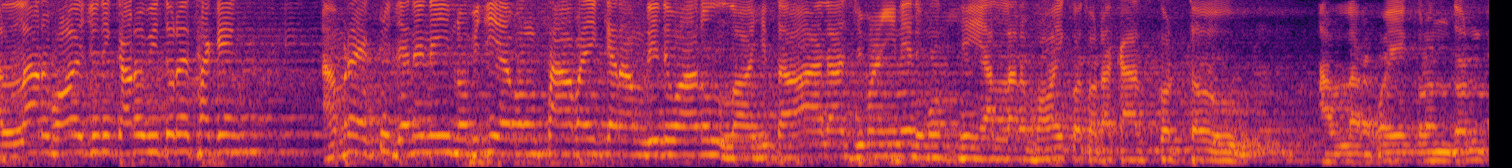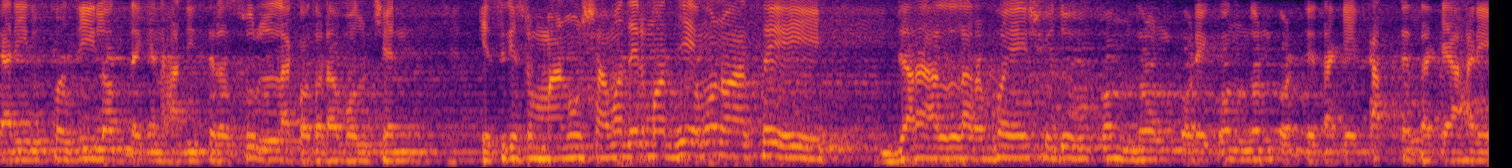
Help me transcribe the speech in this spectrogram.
আল্লাহর ভয় যদি কারও ভিতরে থাকে, আমরা একটু জেনে নেই নবীজি এবং সাহাবাই কেরাম রিদওয়ানুল্লাহ তাআলা আজমাইনের মধ্যে আল্লাহর ভয় কতটা কাজ করত। আল্লাহর ভয়ে ক্রন্দনকারীর ফজিলত দেখেন হাদিসে রাসূলুল্লাহ কতটা বলছেন। কিছু কিছু মানুষ আমাদের মাঝে এমনও আছে, যারা আল্লাহর ভয়ে শুধু কন্দন করে কন্দন করতে থাকে, কাঁদতে থাকে, আহারে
